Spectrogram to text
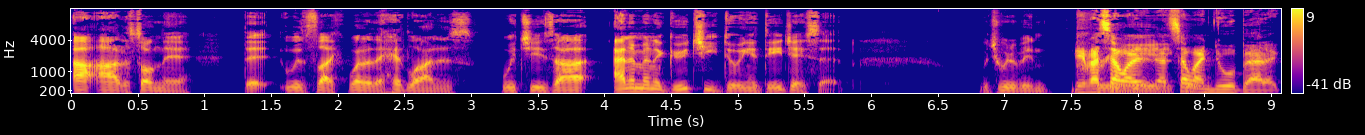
uh, artist on there that was like one of the headliners, which is uh, Anamanaguchi doing a DJ set, which would have been Yeah, that's how I that's how I knew about it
